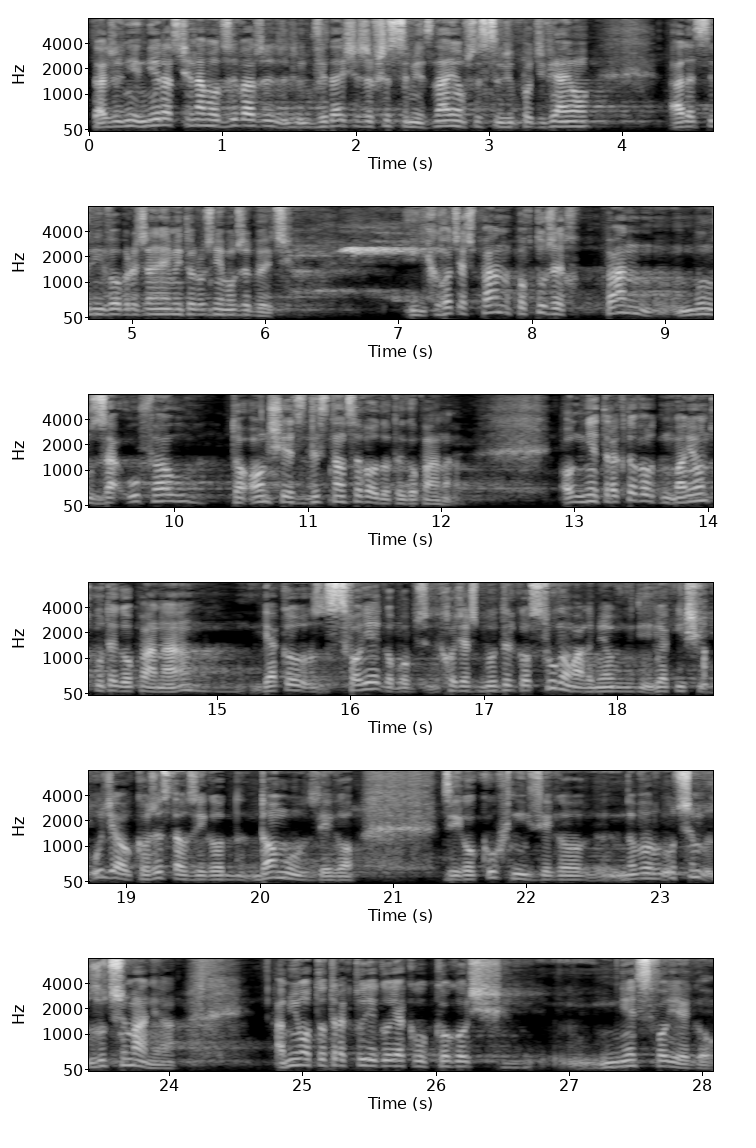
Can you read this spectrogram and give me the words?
Także nie, nieraz się nam odzywa, że wydaje się, że wszyscy mnie znają, wszyscy podziwiają, ale z tymi wyobrażeniami to różnie może być. I chociaż Pan, powtórzę, Pan mu zaufał, to on się zdystansował do tego Pana. On nie traktował majątku tego pana jako swojego, bo chociaż był tylko sługą, ale miał jakiś udział, korzystał z jego domu, z jego, z jego kuchni, z jego no, z utrzymania. A mimo to traktuje go jako kogoś nie swojego.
